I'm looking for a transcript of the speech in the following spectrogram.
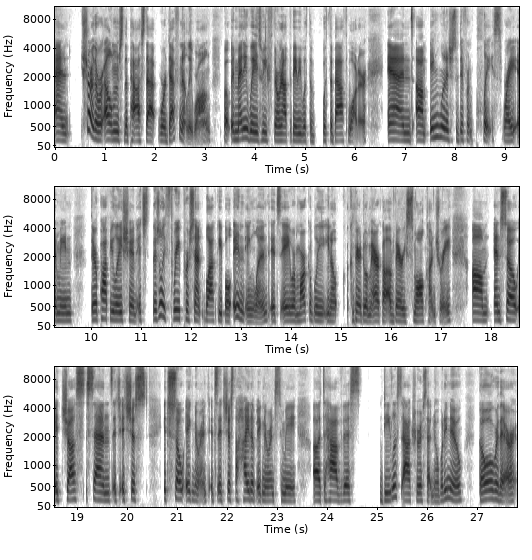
And sure, there were elements of the past that were definitely wrong, but in many ways we've thrown out the baby with the with the bathwater. And um, England is just a different place, right? I mean, their population it's there's only three percent black people in England. It's a remarkably, you know, compared to America, a very small country. Um, and so it just sends it's it's just it's so ignorant. It's it's just the height of ignorance to me uh, to have this D-list actress that nobody knew go over there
